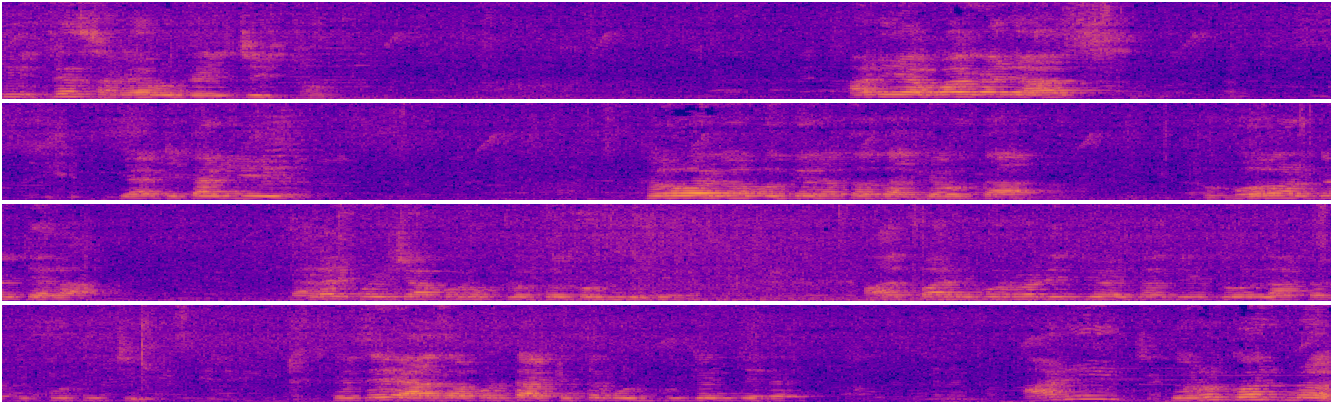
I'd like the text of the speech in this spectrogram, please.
ही इथल्या सगळ्या मंडळीची इच्छा आणि या भागाने आज या ठिकाणी क वर्ग मंदिराचा दर्जा होता ब वर्ग केला. त्यालाही पैसे आपण उपलब्ध करून दिले. आज पाणी पुरवठ्याची योजना दीड दोन लाखाची कोटीची. त्याचे आज आपण टाकीचं भूमिपूजन केलं आणि घरोघर नळ.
